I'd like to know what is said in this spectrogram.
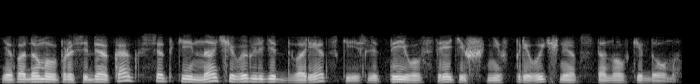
Я подумал про себя, как все-таки иначе выглядит дворецкий, если ты его встретишь не в привычной обстановке дома.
